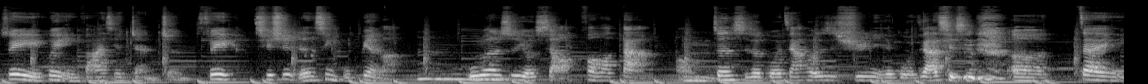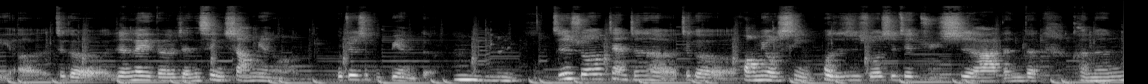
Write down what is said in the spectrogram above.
所以会引发一些战争。所以其实人性不变啦，嗯，无论是由小放到大，哦，嗯，真实的国家或者是虚拟的国家，其实，呃，在呃这个人类的人性上面呢，我觉得是不变的，嗯嗯，只是说战争的这个荒谬性，或者是说世界局势啊等等，可能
